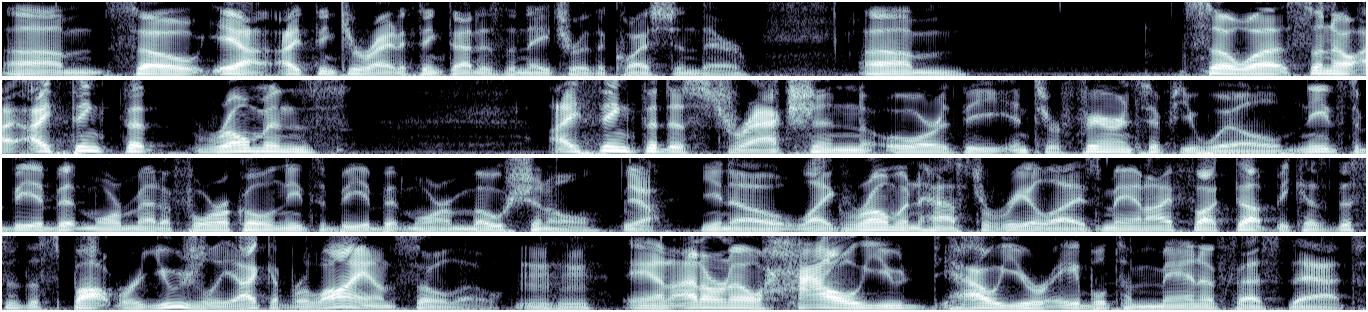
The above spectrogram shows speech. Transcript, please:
Um, so yeah, I think you're right. I think that is the nature of the question there. Um, so uh, so no, I, I think that Roman's. I think the distraction or the interference, if you will, needs to be a bit more metaphorical. Needs to be a bit more emotional. Yeah. You know, like Roman has to realize, man, I fucked up because this is the spot where usually I could rely on Solo, mm-hmm. and I don't know how you how you're able to manifest that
